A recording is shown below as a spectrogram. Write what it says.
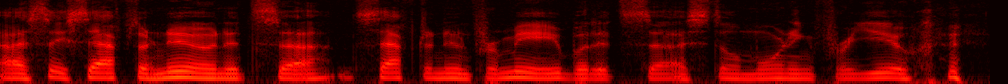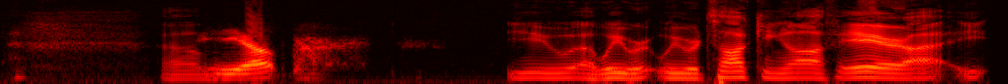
I say this afternoon. It's uh, this afternoon for me, but it's uh, still morning for you. um, yep. You, uh, we were we were talking off air. I,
